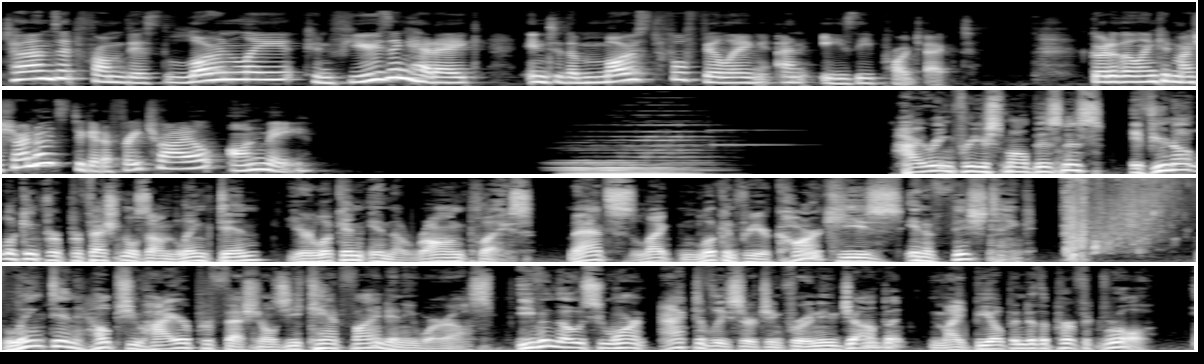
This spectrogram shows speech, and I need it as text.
turns it from this lonely, confusing headache into the most fulfilling and easy project. Go to the link in my show notes to get a free trial on me. Hiring for your small business? If you're not looking for professionals on LinkedIn, you're looking in the wrong place. That's like looking for your car keys in a fish tank. LinkedIn helps you hire professionals you can't find anywhere else, even those who aren't actively searching for a new job but might be open to the perfect role.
